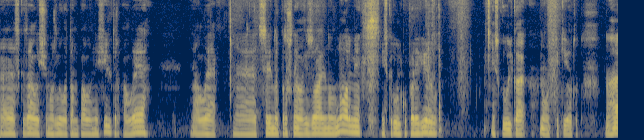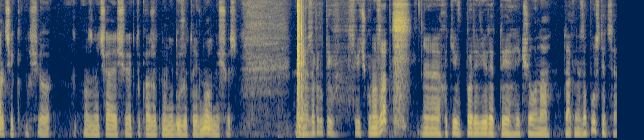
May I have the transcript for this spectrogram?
Е, Сказали, що можливо там паливний фільтр, але, але е, циліндр поршнево візуально в нормі. Іскрульку перевірив. Іскрулька, ну от такий от нагарчик, що означає, що, як то кажуть, ну не дуже то й в нормі щось. Е, Закрутив свічку назад. Е, Хотів перевірити, якщо вона так не запуститься,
